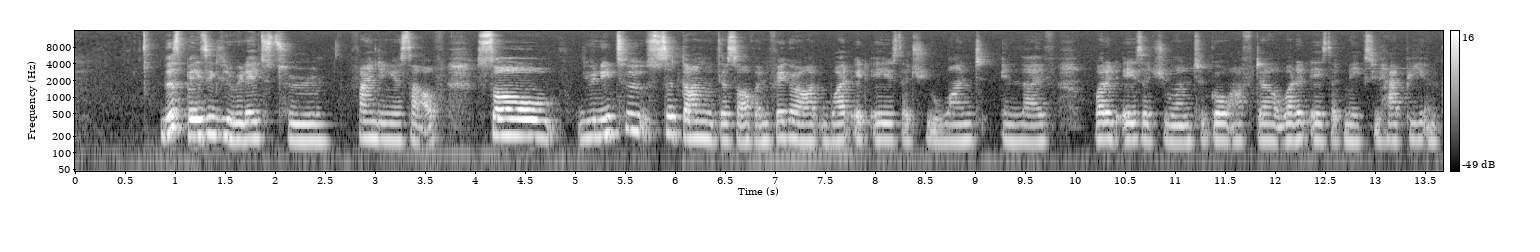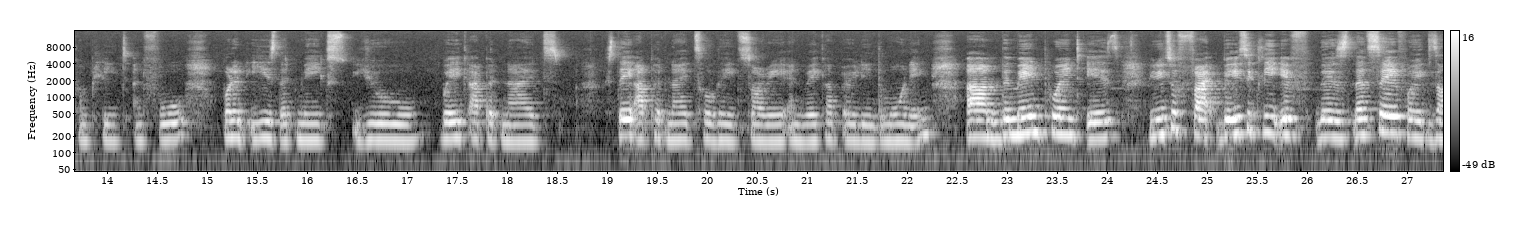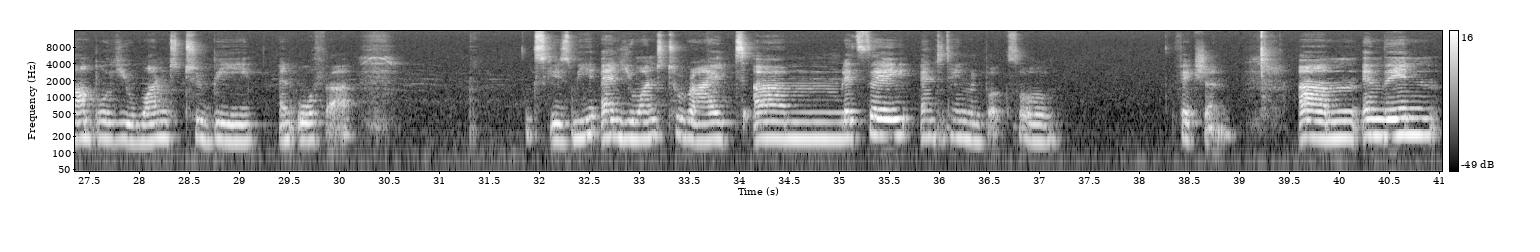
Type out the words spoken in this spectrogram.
this basically relates to finding yourself. So you need to sit down with yourself and figure out what it is that you want in life, what it is that you want to go after, what it is that makes you happy and complete and full, what it is that makes you wake up at night stay up at night till late sorry and wake up early in the morning um, the main point is you need to fight basically if there's let's say for example you want to be an author excuse me and you want to write um, let's say entertainment books or fiction. Um, and then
